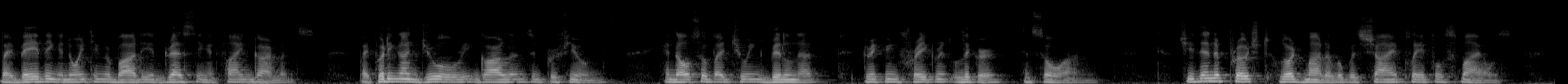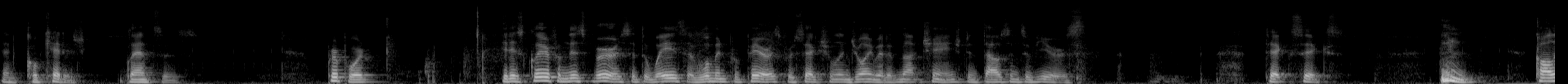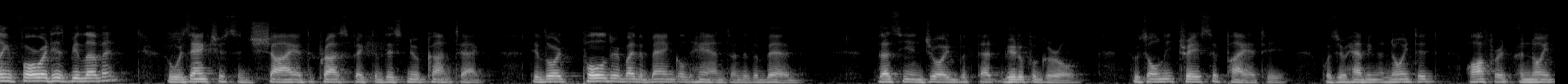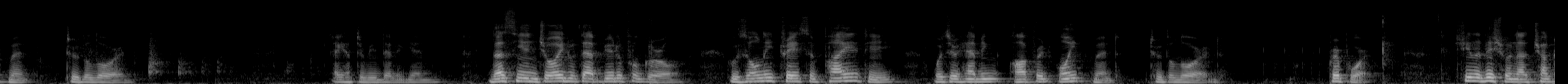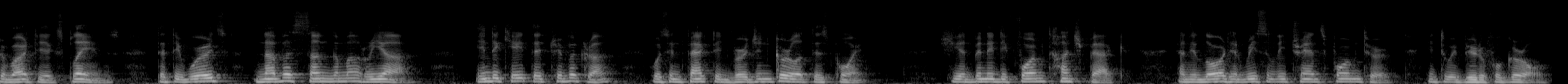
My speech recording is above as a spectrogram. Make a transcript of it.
by bathing, anointing her body, and dressing in fine garments, by putting on jewelry, garlands, and perfume, and also by chewing betel nut, drinking fragrant liquor, and so on. She then approached Lord Madhava with shy, playful smiles and coquettish glances. Purport It is clear from this verse that the ways a woman prepares for sexual enjoyment have not changed in thousands of years. Text 6. Calling forward his beloved, who was anxious and shy at the prospect of this new contact, the Lord pulled her by the bangled hands under the bed. Thus he enjoyed with that beautiful girl, whose only trace of piety was her having anointed, offered anointment to the Lord. I have to read that again. Thus he enjoyed with that beautiful girl, whose only trace of piety was her having offered ointment to the Lord. Purport. Srila Vishwanath Chakrabarti explains that the words Nava Sangama Riya indicate that Trivikra was in fact a virgin girl at this point. She had been a deformed hunchback, and the Lord had recently transformed her into a beautiful girl.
